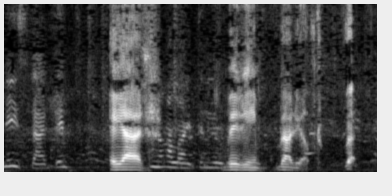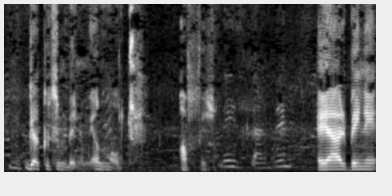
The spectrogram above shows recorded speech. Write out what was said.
Ne isterdin? eğer Şunu alaydın. yürü. vereyim. Ver yavrum. Ver. Gel kızım benim yanıma otur. Aferin. Ne isterdin? Eğer beni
